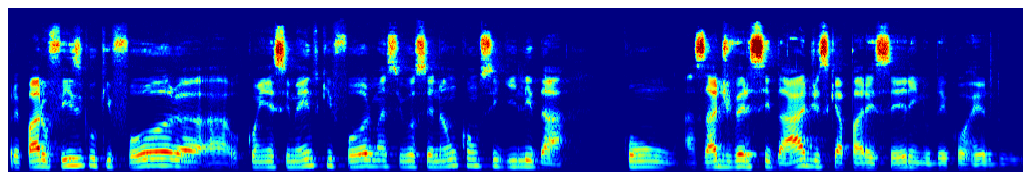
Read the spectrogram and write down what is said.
preparo físico que for, a, a, o conhecimento que for, mas se você não conseguir lidar com as adversidades que aparecerem no decorrer do,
